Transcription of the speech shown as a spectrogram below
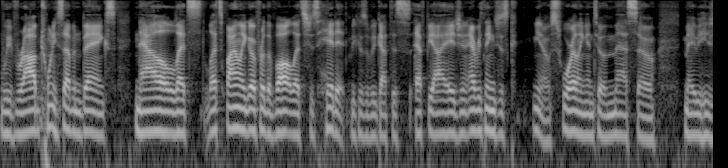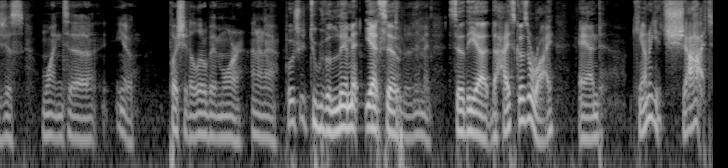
we've robbed 27 banks. Now let's let's finally go for the vault. Let's just hit it because we've got this FBI agent. Everything's just you know swirling into a mess. So maybe he's just wanting to you know push it a little bit more. I don't know. Push it to the limit. Yeah. Push it So to the limit. So the uh, the heist goes awry, and Keanu gets shot,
